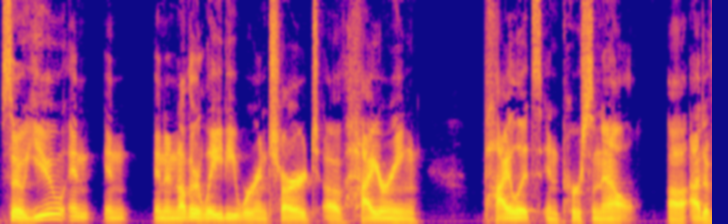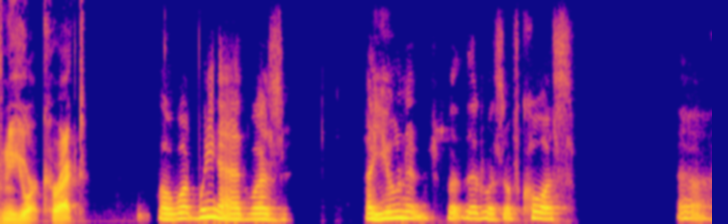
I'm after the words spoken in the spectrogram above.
So you and, and and another lady were in charge of hiring pilots and personnel uh, out of New York, correct? Well, what we had was a unit that was, of course, uh,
